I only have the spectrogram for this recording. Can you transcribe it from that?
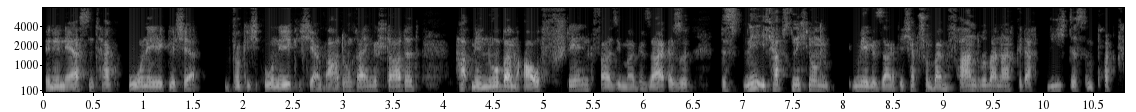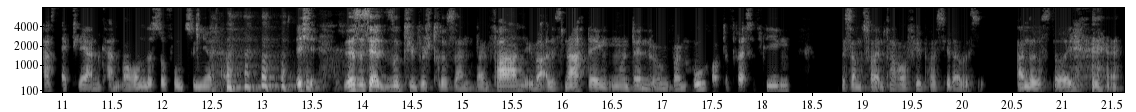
in den ersten Tag ohne jegliche wirklich ohne jegliche Erwartung reingestartet, habe mir nur beim Aufstehen quasi mal gesagt, also das, nee, ich habe es nicht nur mir gesagt, ich habe schon beim Fahren drüber nachgedacht, wie ich das im Podcast erklären kann, warum das so funktioniert ich, das ist ja so typisch Tristan, beim Fahren über alles nachdenken und dann irgendwann hoch auf die Fresse fliegen. Ist am zweiten Tag auch viel passiert, aber ist eine andere Story.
